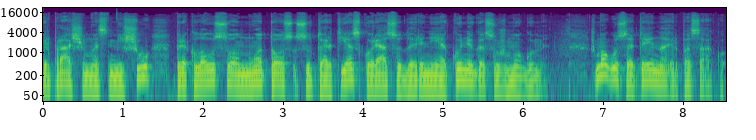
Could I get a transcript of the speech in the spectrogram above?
ir prašymas mišių priklauso nuo tos sutarties, kurią sudarinėja kunigas su žmogumi. Žmogus ateina ir pasako,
